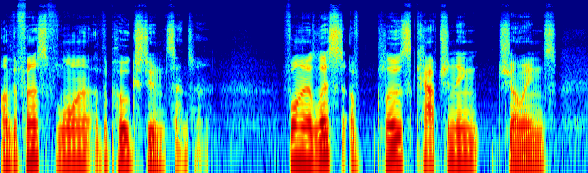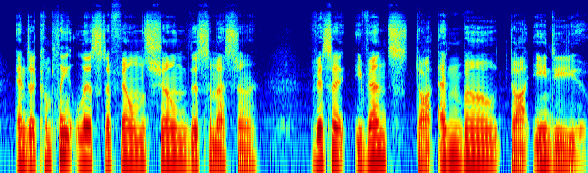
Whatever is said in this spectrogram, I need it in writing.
on the first floor of the Pogue Student Center. For a list of closed captioning showings and a complete list of films shown this semester, visit events.edinboro.edu.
